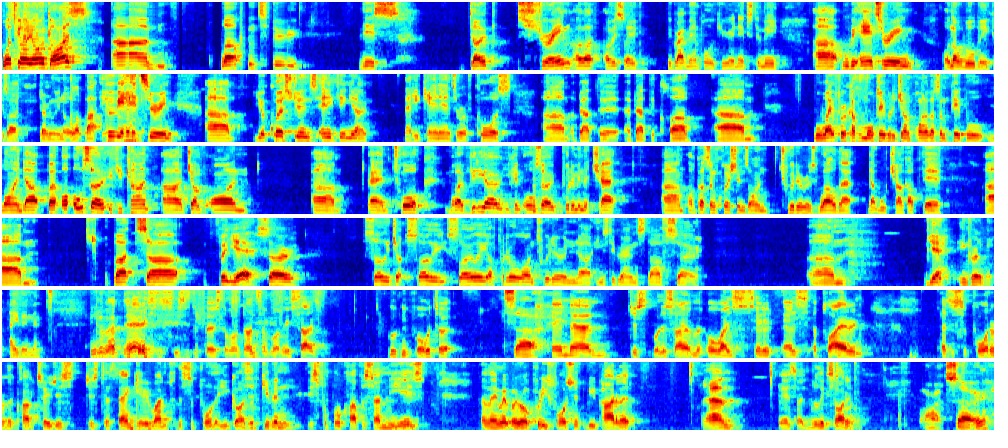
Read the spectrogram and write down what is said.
What's going on, guys? Um, welcome to this dope stream. I got obviously the great man Paul Licuria next to me. Uh, we'll be answering, or not will be, because I don't really know a lot, but he'll be answering uh, your questions, anything you know that he can answer, of course, um, about the about the club. Um, we'll wait for a couple more people to jump on. I've got some people lined up, but also if you can't uh, jump on um, and talk via video, you can also put them in the chat. Um, I've got some questions on Twitter as well that that will chuck up there. Um, but uh, but yeah, so slowly, slowly, slowly, I've put it all on Twitter and uh, Instagram and stuff. So um, yeah, incredible. How you been, man? Good, Good man. Yeah, this is this is the first time I've done something like this, so looking forward to it. It's uh, and um, just want to say I've always said it as a player and as a supporter of the club too. Just just to thank everyone for the support that you guys have given this football club for so many years. I mean, we're, we're all pretty fortunate to be part of it. Um, yeah, so really excited. All right, so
